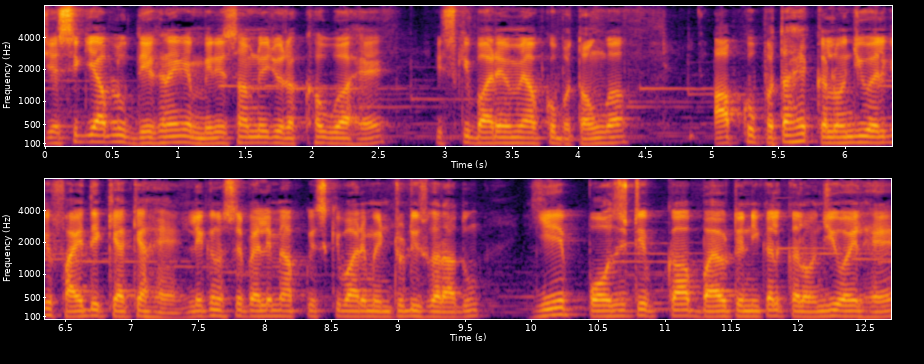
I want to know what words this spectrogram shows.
जैसे कि आप लोग देख रहे हैं कि मेरे सामने जो रखा हुआ है, इसके बारे में मैं आपको बताऊँगा। आपको पता है कलौजी ऑयल के फ़ायदे क्या क्या हैं, लेकिन उससे पहले मैं आपको इसके बारे में इंट्रोड्यूस करा दूँ। ये पॉजिटिव का बायोटेनिकल कलौजी ऑयल है।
